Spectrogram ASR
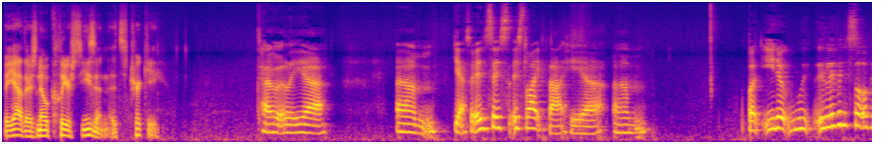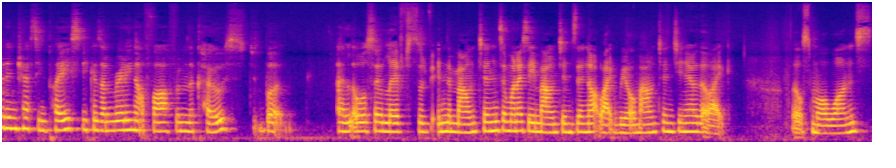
But yeah, there's no clear season. It's tricky. Totally, yeah. Um, yeah, so it's, it's, it's like that here. Um, but you know, we live in sort of an interesting place because I'm really not far from the coast, but I also live sort of in the mountains. And when I say mountains, they're not like real mountains, you know, they're like little small ones.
